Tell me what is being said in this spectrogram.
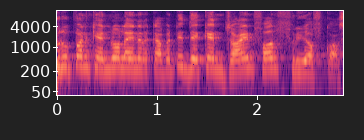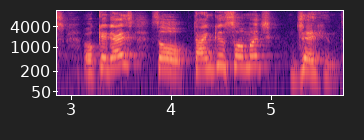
గ్రూప్ వన్కి ఎన్రోల్ అయినారు కాబట్టి they can join for free of cost okay guys so thank you so much Jai Hind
